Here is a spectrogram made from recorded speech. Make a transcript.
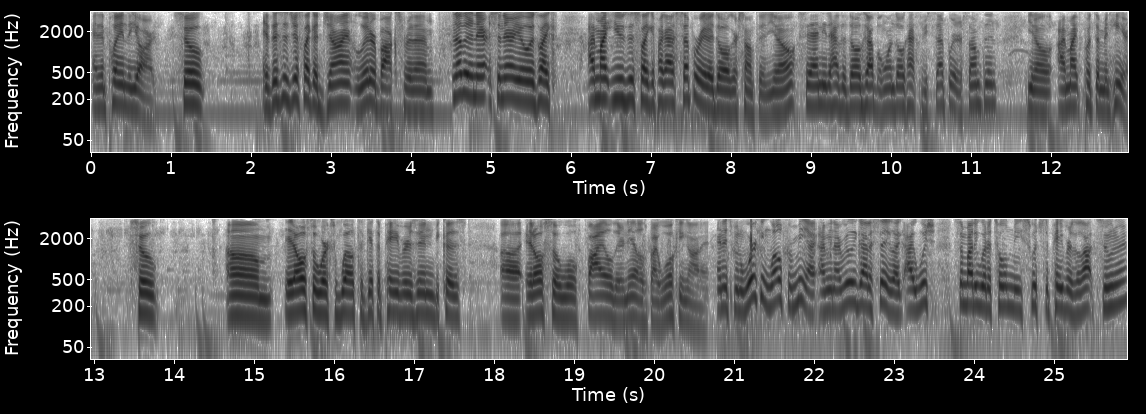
and then play in the yard. So if this is just like a giant litter box for them, another scenario is like, I might use this like if I got to separate a dog or something, you know, say I need to have the dogs out, but one dog has to be separate or something, you know, I might put them in here. So um, it also works well to get the pavers in because uh, it also will file their nails by walking on it. And it's been working well for me. I, I mean, I really gotta say, like, I wish somebody would have told me switch to pavers a lot sooner,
